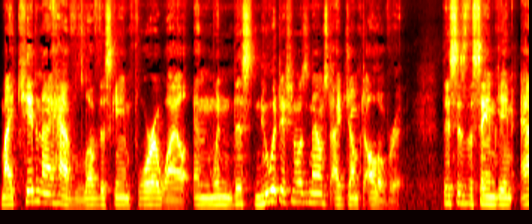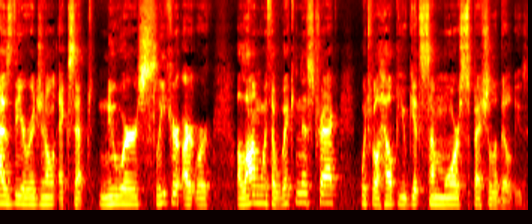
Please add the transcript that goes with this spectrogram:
My kid and I have loved this game for a while, and when this new edition was announced, I jumped all over it. This is the same game as the original, except newer, sleeker artwork, along with a wickedness track, which will help you get some more special abilities.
